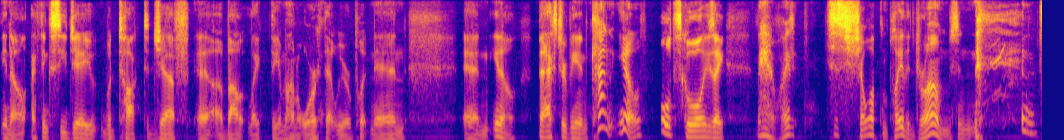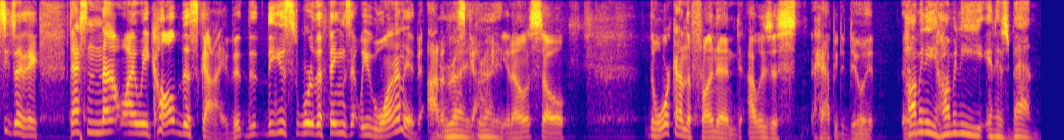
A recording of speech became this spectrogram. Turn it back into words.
you know, I think CJ would talk to Jeff uh, about like the amount of work that we were putting in, and you know, Baxter being kind of, you know, old school. He's like, man, why just show up and play the drums and. And like, that's not why we called this guy. Th th these were the things that we wanted out of this guy, right. you know. So, the work on the front end, I was just happy to do it. How many? How many in his band?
